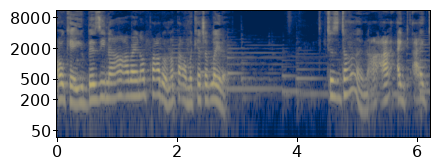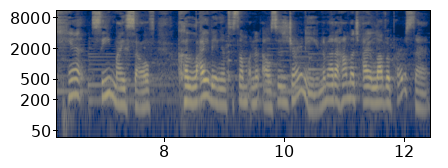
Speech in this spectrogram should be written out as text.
Okay, you busy now? All right, no problem. No problem. We'll catch up later. Just done. I I I can't see myself colliding into someone else's journey, no matter how much I love a person.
